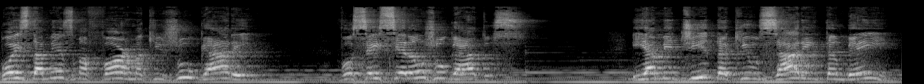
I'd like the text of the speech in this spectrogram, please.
pois da mesma forma que julgarem, vocês serão julgados e a medida que usarem também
